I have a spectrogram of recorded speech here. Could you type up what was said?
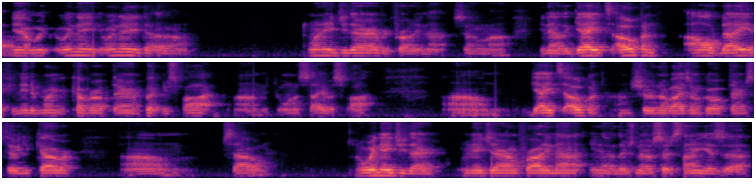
Um, yeah, we, we need we need uh, we need you there every Friday night. So uh, you know the gates open all day. If you need to bring a cover up there and put in your spot, um, if you want to save a spot, um, gates open. I'm sure nobody's gonna go up there and steal your cover. Um, so we need you there. We need you there on Friday night. You know, there's no such thing as a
